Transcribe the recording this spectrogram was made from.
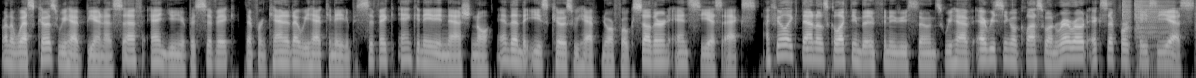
From the west coast we have BNSF and Union Pacific. Then from Canada we have Canadian Pacific and Canadian National. And then the east coast we have Norfolk Southern and CSX. I feel like Thanos collecting the Infinity Stones. We have every single class 1 railroad except except for KCS.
